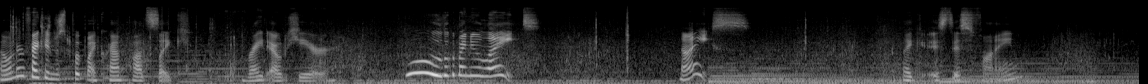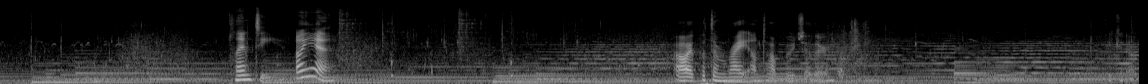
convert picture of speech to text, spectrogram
I wonder if I can just put my crab pots like right out here. Ooh, look at my new light. Nice. Like, is this fine? Plenty. Oh, yeah. Oh, I put them right on top of each other. Pick it up.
